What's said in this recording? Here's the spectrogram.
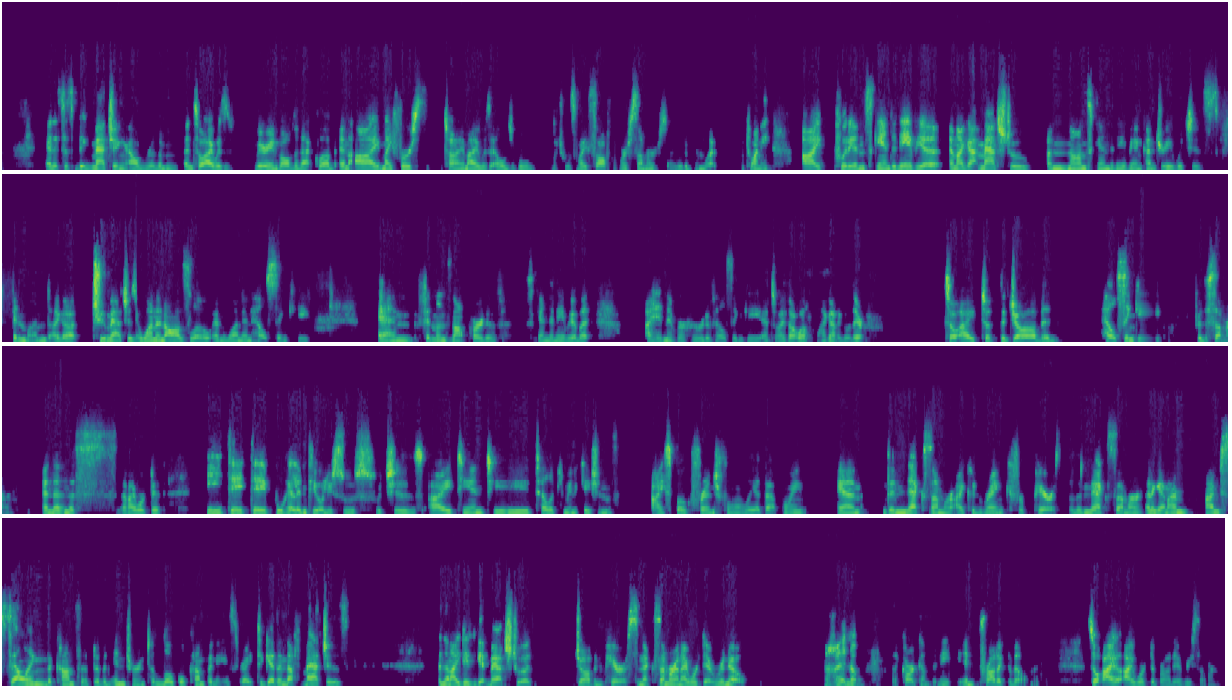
and it's this big matching algorithm and so i was very involved in that club and i my first time i was eligible which was my sophomore summer so i would have been what 20 i put in scandinavia and i got matched to a non-scandinavian country which is finland i got two matches one in oslo and one in helsinki and finland's not part of scandinavia but i had never heard of helsinki and so i thought well i got to go there so i took the job in helsinki for the summer. And then this, and I worked at ITT which is ITNT Telecommunications. I spoke French fluently at that point, and the next summer I could rank for Paris. So the next summer, and again, I'm I'm selling the concept of an intern to local companies, right, to get enough matches. And then I did get matched to a job in Paris the next summer, and I worked at Renault, Renault, the car company, in product development. So I, I worked abroad every summer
